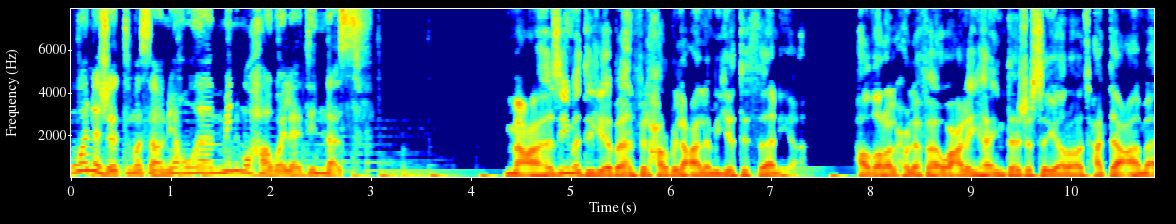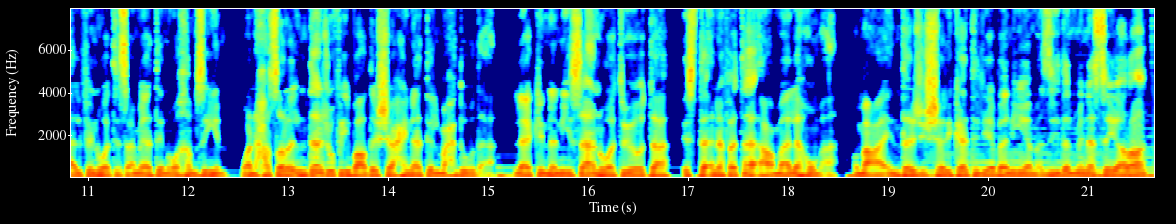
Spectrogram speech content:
ونجت مصانعها من محاولات النسف مع هزيمة اليابان في الحرب العالمية الثانية حظر الحلفاء عليها إنتاج السيارات حتى عام 1950 وانحصر الإنتاج في بعض الشاحنات المحدودة. لكن نيسان وتويوتا استأنفتا أعمالهما. ومع إنتاج الشركات اليابانية مزيدا من السيارات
